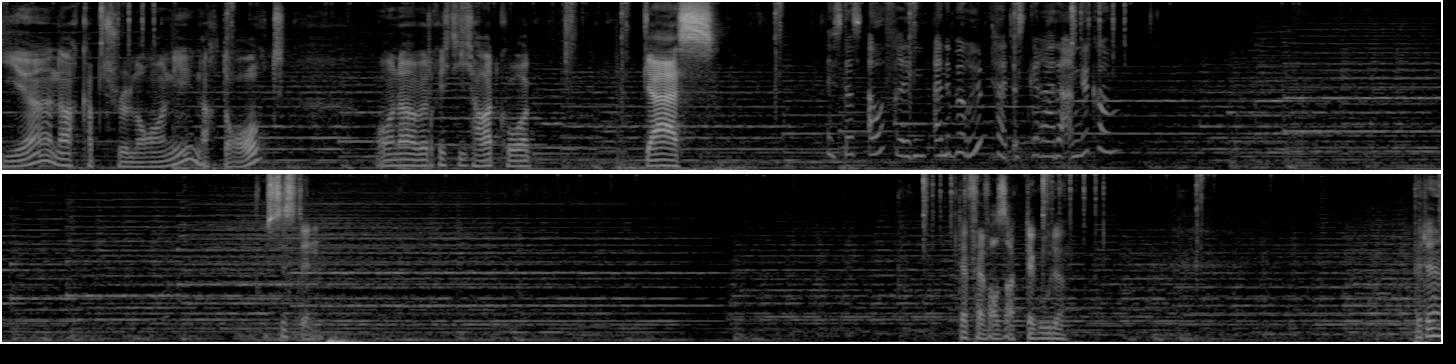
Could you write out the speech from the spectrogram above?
hier nach Cap Trelawney, nach dort. Und da wird richtig Hardcore Gas. Ist das aufregend? Eine Berühmtheit ist gerade angekommen. Was ist denn? Der Pfeffer sagt der Gute. Bitte.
